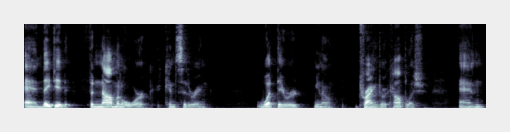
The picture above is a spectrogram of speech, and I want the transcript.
and they did phenomenal work considering what they were you know trying to accomplish. And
